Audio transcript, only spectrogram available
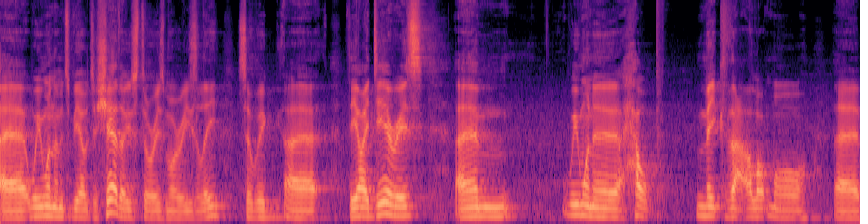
uh, we want them to be able to share those stories more easily. So uh, the idea is um, we want to help make that a lot more uh,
